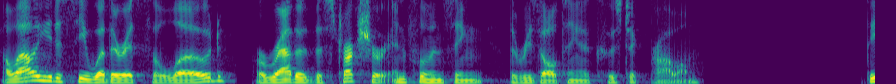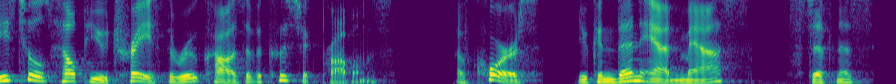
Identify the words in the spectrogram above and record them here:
allow you to see whether it's the load or rather the structure influencing the resulting acoustic problem. These tools help you trace the root cause of acoustic problems. Of course, you can then add mass, stiffness,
